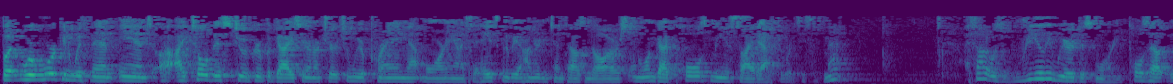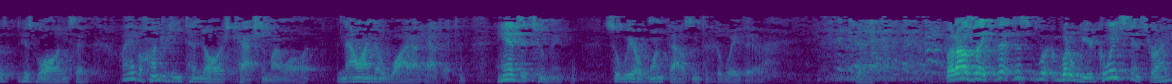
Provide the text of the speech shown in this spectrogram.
But we're working with them, and I told this to a group of guys here in our church, and we were praying that morning, and I said, hey, it's going to be $110,000. And one guy pulls me aside afterwards. He says, Matt, I thought it was really weird this morning. Pulls out his wallet and he said, I have $110 cash in my wallet, and now I know why I have it. He hands it to me. So we are one thousandth of the way there. Okay. But I was like, this, what a weird coincidence, right?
